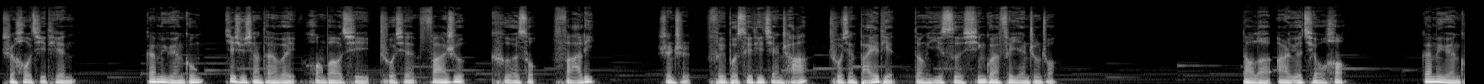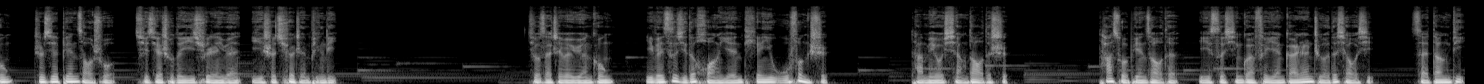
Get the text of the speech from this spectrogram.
之后几天，该名员工继续向单位谎报其出现发热、咳嗽、乏力，甚至肺部 CT 检查出现白点等疑似新冠肺炎症状。到了二月九号，该名员工直接编造说其接触的疫区人员已是确诊病例。就在这位员工以为自己的谎言天衣无缝时，他没有想到的是。他所编造的疑似新冠肺炎感染者的消息，在当地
